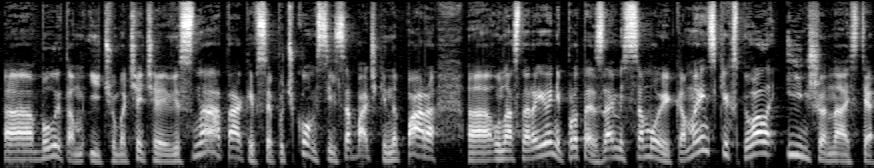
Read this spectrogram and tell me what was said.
а були там і Чумачеча вісна, так і все пучком, стіль собачки, не пара а, у нас на районі. Проте замість самої Каменських співала інша Настя,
